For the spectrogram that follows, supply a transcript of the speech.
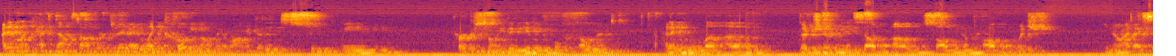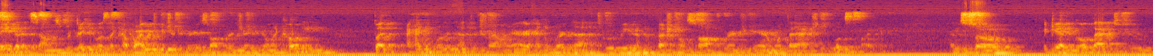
I didn't like heads down software today. I didn't like coding all day long. It didn't suit me personally. It didn't give me fulfillment. I didn't love the journey itself of solving a problem, which, you know, as I say that, it sounds ridiculous. Like, how, why would you get your degree in software engineering if you don't like coding? But I had to learn that through trial and error. I had to learn that through being a professional software engineer and what that actually looks like. And so, again, go back to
